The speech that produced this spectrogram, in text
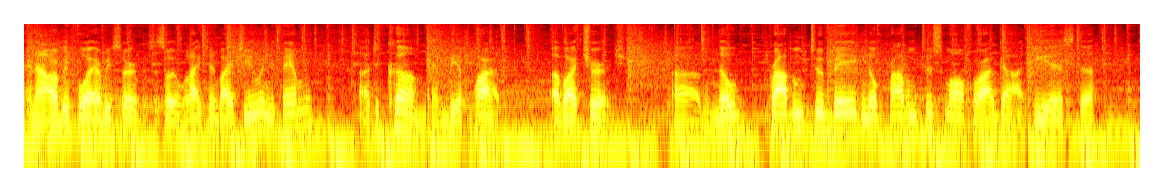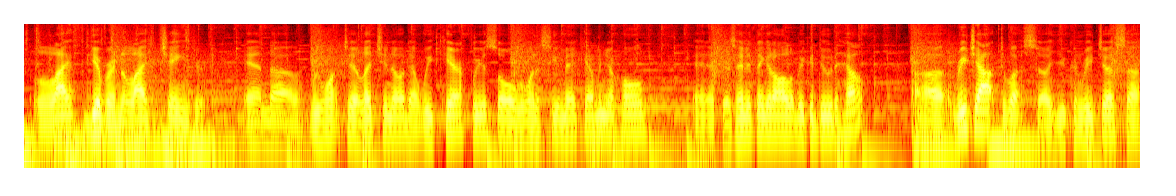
an hour before every service. And so we would like to invite you and your family uh, to come and be a part of our church. Uh, no problem too big, no problem too small for our God. He is the life giver and the life changer. And uh, we want to let you know that we care for your soul. We want to see you make heaven your home. And if there's anything at all that we could do to help, uh, reach out to us. Uh, you can reach us uh,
